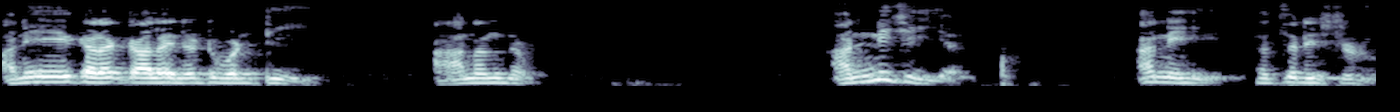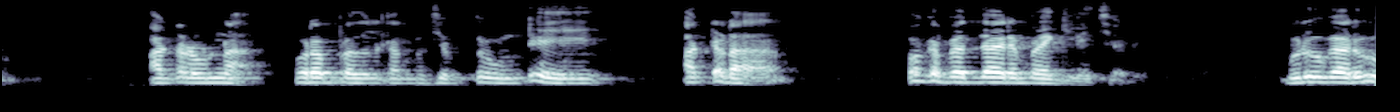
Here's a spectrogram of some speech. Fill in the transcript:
అనేక రకాలైనటువంటి ఆనందం. అన్నీ చెయ్యాలి అని సత్యనిష్ఠుడు అక్కడ ఉన్న పుర ప్రజలకంతా చెప్తూ ఉంటే అక్కడ ఒక పెద్ద ఆయన పైకి లేచాడు. గురువుగారు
